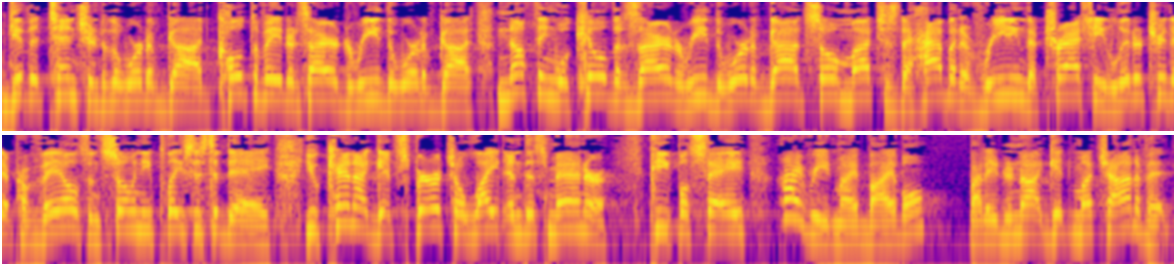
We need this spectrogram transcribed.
Give attention to the Word of God. Cultivate a desire to read the Word of God. Nothing will kill the desire to read the Word of God so much as the habit of reading the trashy literature that prevails in so many places today. You cannot get spiritual light in this manner. People say, I read my Bible but I do not get much out of it.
